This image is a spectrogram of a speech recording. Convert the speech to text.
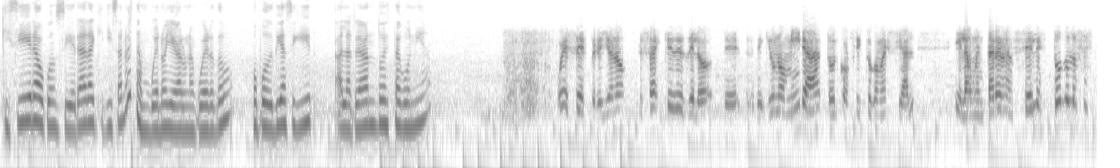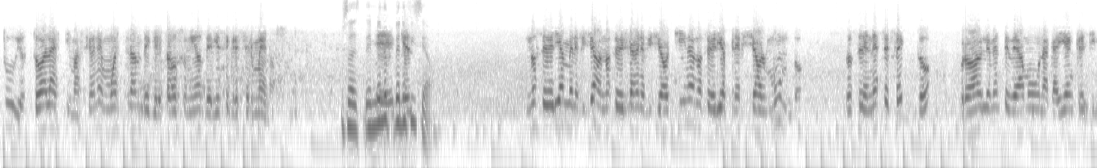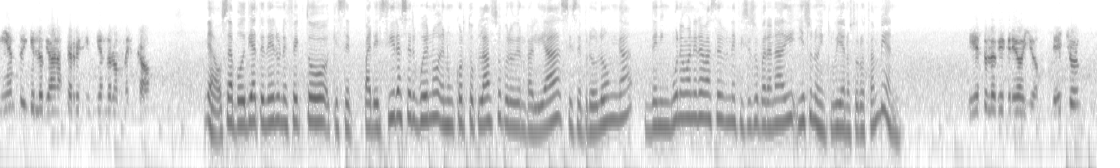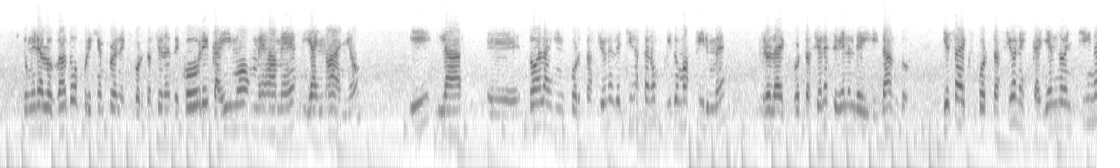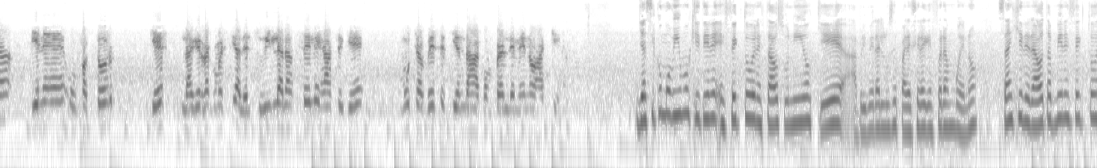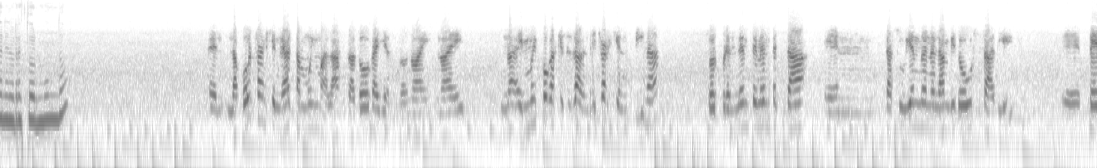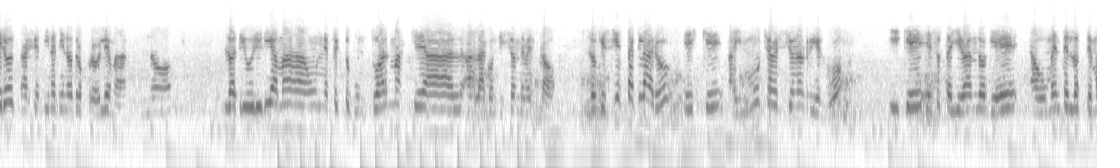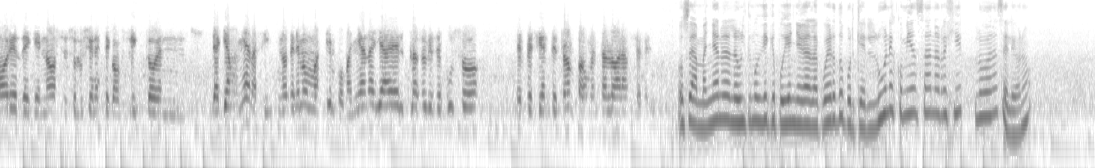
quisiera o considerara que quizá no es tan bueno llegar a un acuerdo o podría seguir alargando esta agonía? Puede ser, pero yo no, sabes que desde, lo, desde que uno mira todo el conflicto comercial, el aumentar aranceles, todos los estudios, todas las estimaciones muestran de que Estados Unidos debiese crecer menos. O sea, de menos eh, beneficiado. No se verían beneficiados, no se vería beneficiado China, no se vería beneficiado el mundo. Entonces, en ese efecto, probablemente veamos una caída en crecimiento y que es lo que van a estar resintiendo los mercados. Ya, o sea, podría tener un efecto que se pareciera ser bueno en un corto plazo, pero que en realidad, si se prolonga, de ninguna manera va a ser beneficioso para nadie y eso nos incluye a nosotros también. Y eso es lo que creo yo. De hecho, si tú miras los datos, por ejemplo, en exportaciones de cobre caímos mes a mes y año a año. Y las, eh, todas las importaciones de China están un poquito más firmes, pero las exportaciones se vienen debilitando. y esas exportaciones cayendo en China tiene un factor que es la guerra comercial. El subirle aranceles hace que muchas veces tiendas a comprarle menos a China. Y así como vimos que tiene efectos en Estados Unidos que a primeras luces pareciera que fueran buenos, ¿se han generado también efectos en el resto del mundo? El, la bolsa en general está muy mala, está todo cayendo, no hay, no hay, no hay muy pocas que se saben. De hecho, Argentina sorprendentemente está en, está subiendo en el ámbito bursátil, eh, pero Argentina tiene otros problemas. No lo atribuiría más a un efecto puntual más que a la condición de mercado. Lo que sí está claro es que hay mucha aversión al riesgo y que eso está llevando a que aumenten los temores de que no se solucione este conflicto en, de aquí a mañana, si no tenemos más tiempo. Mañana ya es el plazo que se puso el presidente Trump para aumentar los aranceles. O sea, mañana era el último día que podían llegar al acuerdo porque el lunes comienzan a regir los aranceles, ¿o no?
